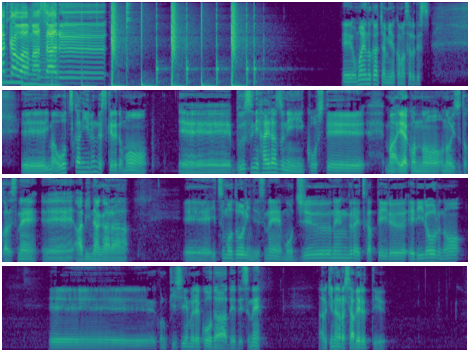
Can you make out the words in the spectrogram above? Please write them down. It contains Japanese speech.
宮川まさるえーお前の母ちゃん宮川勝です、えー今大塚にいるんですけれども、えーブースに入らずにこうして、まあ、エアコンのノイズとかですね、えー浴びながら、えーいつも通りにですねもう10年ぐらい使っているエディロールの、えーこの PCM レコーダーでですね歩きながら喋るっていう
